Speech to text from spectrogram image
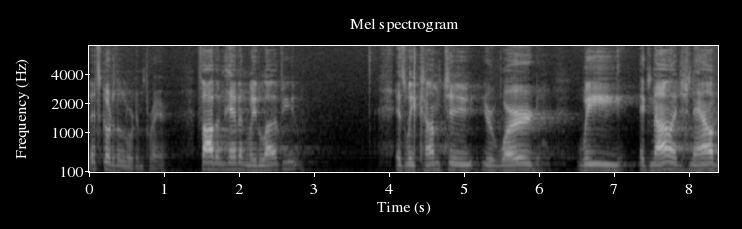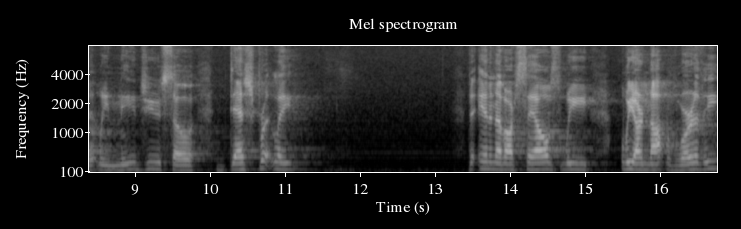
Let's go to the Lord in prayer. Father in heaven, we love you. As we come to your word, we acknowledge now that we need you so desperately that in and of ourselves we, we are not worthy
